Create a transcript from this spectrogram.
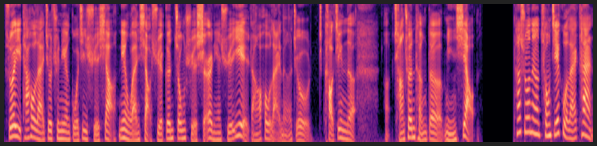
所以他后来就去念国际学校，念完小学跟中学十二年学业，然后后来呢就考进了呃常春藤的名校。他说呢，从结果来看。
